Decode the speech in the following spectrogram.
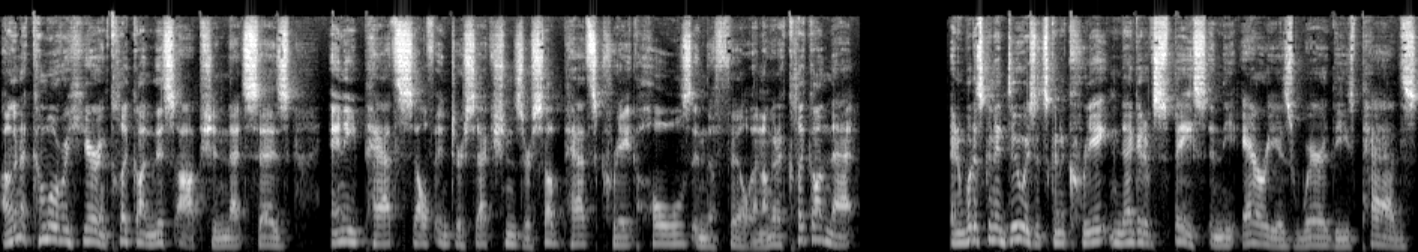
I'm going to come over here and click on this option that says any path self intersections or subpaths create holes in the fill. And I'm going to click on that. And what it's going to do is it's going to create negative space in the areas where these paths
